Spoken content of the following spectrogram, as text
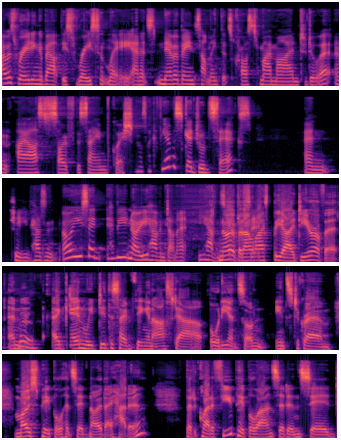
I was reading about this recently and it's never been something that's crossed my mind to do it. And I asked Soph the same question. I was like, Have you ever scheduled sex? And she hasn't. Oh, you said, Have you? No, you haven't done it. You haven't. No, but I like the idea of it. And Hmm. again, we did the same thing and asked our audience on Instagram. Most people had said no, they hadn't, but quite a few people answered and said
